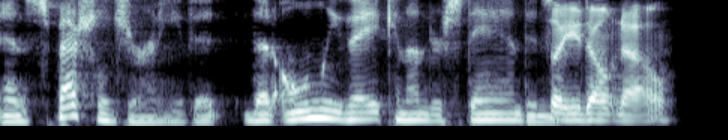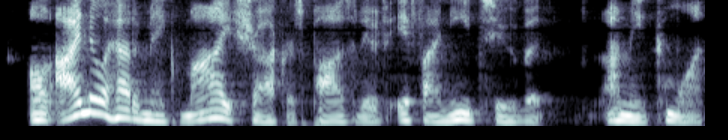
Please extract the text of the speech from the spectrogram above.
and special journey that that only they can understand. And So you don't know. Oh, I know how to make my chakras positive if I need to, but I mean, come on.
